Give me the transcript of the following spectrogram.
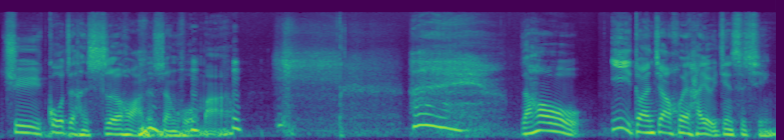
去过着很奢华的生活嘛。唉，然后异端教会还有一件事情，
